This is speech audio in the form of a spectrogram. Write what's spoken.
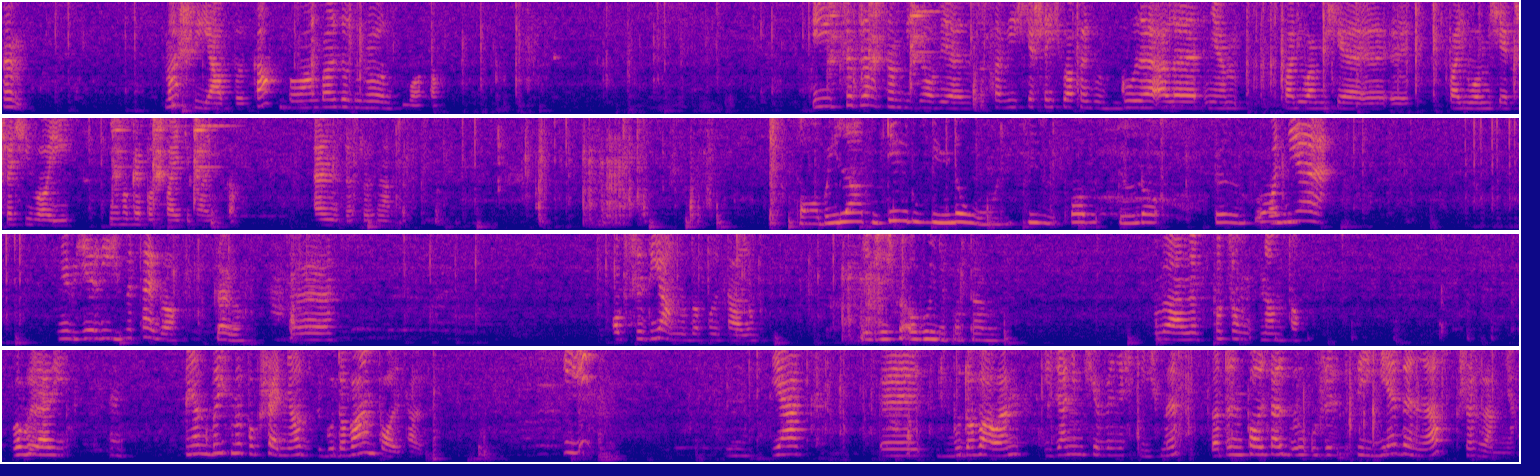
Hmm. Masz jabłka? Bo mam bardzo dużo złota. I przepraszam widzowie, zostawiliście 6 łapek w górę, ale nie wiem, spaliła mi się, y, spaliło mi się krzesiwo i nie mogę pospalić galika. Ale co to znaczy? Bobby love you, diddle, diddle, what it is, Bobby, diddle, diddle, O nie! Nie wzięliśmy tego. Czego? Y, obsydianu do portalu. Nie wzięliśmy ogólnie portalu. Dobra, ale po co nam to? W ogóle jak byliśmy poprzednio, zbudowałem portal. I jak y, zbudowałem i zanim się wynieśliśmy, to ten portal był użyty jeden raz przeze mnie.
